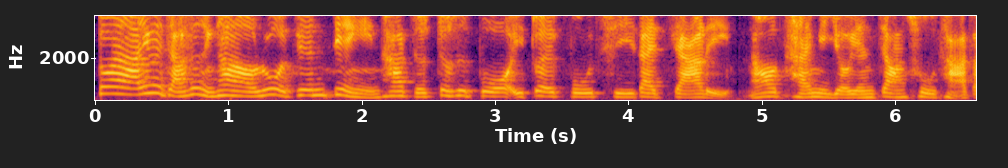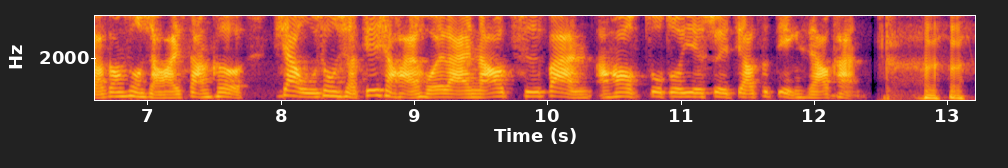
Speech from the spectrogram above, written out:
对啊，因为假设你看哦，如果今天电影它就就是播一对夫妻在家里，然后柴米油盐酱醋茶，早上送小孩上课，下午送小接小孩回来，然后吃饭，然后做作业睡觉，这电影谁要看？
